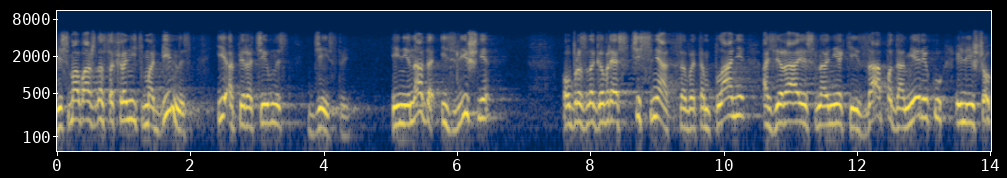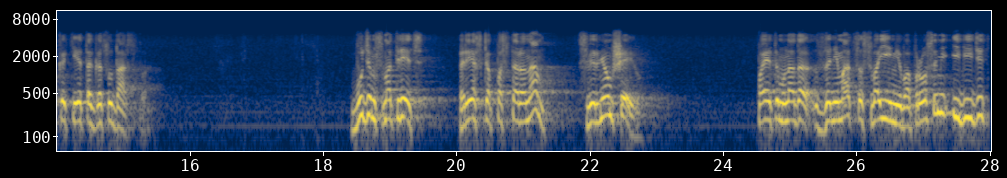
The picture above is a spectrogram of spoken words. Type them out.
Весьма важно сохранить мобильность и оперативность действий. И не надо излишне, образно говоря, стесняться в этом плане, озираясь на некий Запад, Америку или еще какие-то государства. Будем смотреть резко по сторонам, свернем шею. Поэтому надо заниматься своими вопросами и видеть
